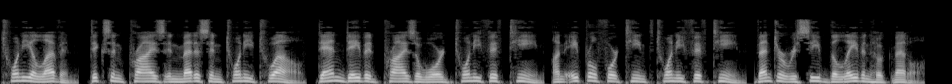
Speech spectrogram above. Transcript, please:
2011 Dixon Prize in Medicine 2012, Dan David Prize Award 2015. On April 14, 2015, Venter received the Leeuwenhoek Medal.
